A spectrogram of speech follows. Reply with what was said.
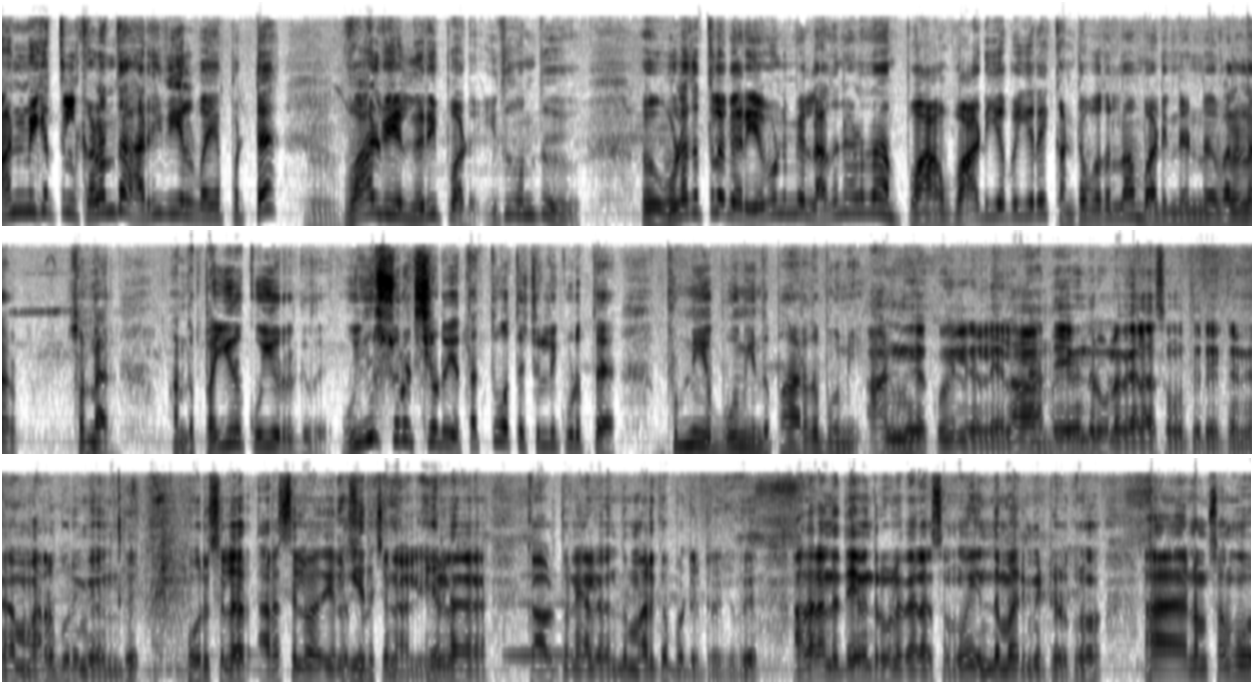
ஆன்மீகத்தில் கலந்த அறிவியல் வயப்பட்ட வாழ்வியல் நெறிப்பாடு. இது வந்து உலகத்தில் வேறு எவனுமே இல்லை. அதனால தான் பா வாடிய பயிரை கண்டபோதெல்லாம் வாடினேன்னு வரலாறு சொன்னார். அந்த பயிருக்கு உயிர் இருக்குது. உயிர் சுழற்சியுடைய தத்துவத்தை சொல்லி கொடுத்த புண்ணிய பூமி இந்த பாரத பூமி. ஆன்மீக கோயில்கள் எல்லாம் தேவேந்திர குல வேளா சமூகத்தில் மரபுரிமை வந்து ஒரு சிலர் அரசியல்வாதிகள் சூழ்ச்சினாலேயே இல்லை காவல்துறையால் வந்து மறுக்கப்பட்டுட்டு இருக்குது அதெல்லாம் அந்த தேவேந்திர குல வேளா சமூகம் எந்த மாதிரி மீட்டெடுக்கணும் நம் சமூக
